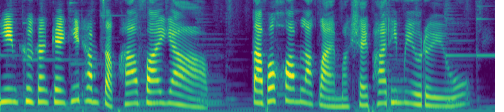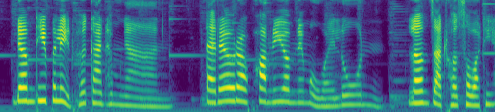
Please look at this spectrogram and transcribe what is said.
ยีนคือกางเกงที่ทำจากผ้าฝ้ายหยาบ แต่เพื่อความหลากหลายมักใช้ผ้าที่มีริ้ว เดิมทีผลิตเพื่อการทำงาน แต่ได้รับความนิยมในหมู่วัยรุ่น เริ่มจากทศวรรษที่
